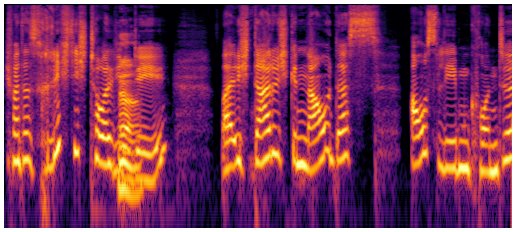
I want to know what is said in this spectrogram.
Ich fand das richtig toll, die Ja. Idee, weil ich dadurch genau das ausleben konnte,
